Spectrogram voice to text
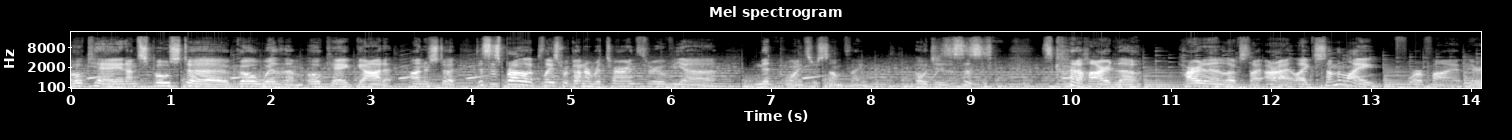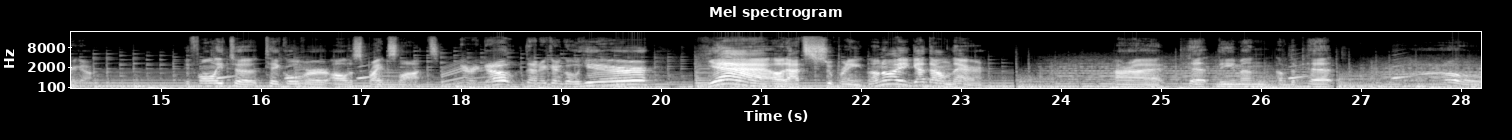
Okay, and I'm supposed to go with them. Okay, got it. Understood. This is probably a place we're gonna return through via midpoints or something. Oh, jeez, this is... It's kind of hard, though. Harder than it looks like. Alright, like, summon, like, four or five. There we go. If only to take over all the sprite slots. There we go. Then we can go here. Yeah! Oh, that's super neat. I don't know how you get down there. Alright, pit demon of the pit. Oh,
